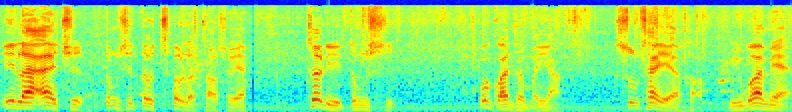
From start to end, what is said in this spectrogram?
一来二去，东西都臭了，找谁啊？这里东西不管怎么样，蔬菜也好，比外面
